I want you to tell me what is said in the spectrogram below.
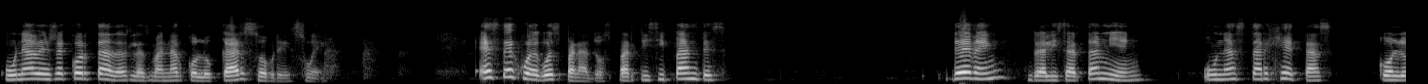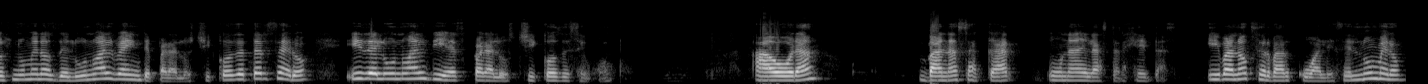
Una vez recortadas las van a colocar sobre el suelo. Este juego es para dos participantes. Deben realizar también unas tarjetas con los números del 1 al 20 para los chicos de tercero y del 1 al 10 para los chicos de segundo. Ahora van a sacar una de las tarjetas y van a observar cuál es el número.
